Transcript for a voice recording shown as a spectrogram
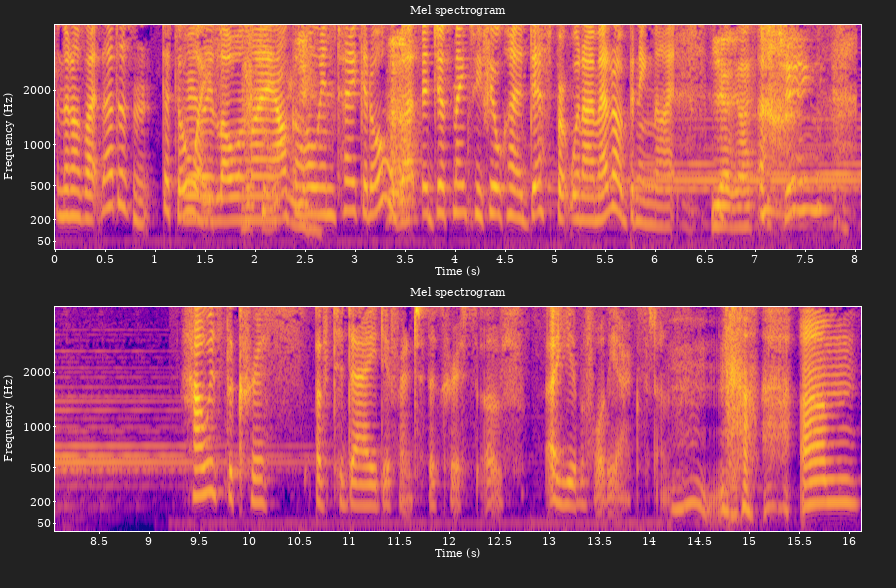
And then I was like, that doesn't That's really always- lower my alcohol intake at all. But it just makes me feel kind of desperate when I'm at opening nights. Yeah, you're like, ching. How is the Chris of today different to the Chris of a year before the accident? Hmm. Um,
